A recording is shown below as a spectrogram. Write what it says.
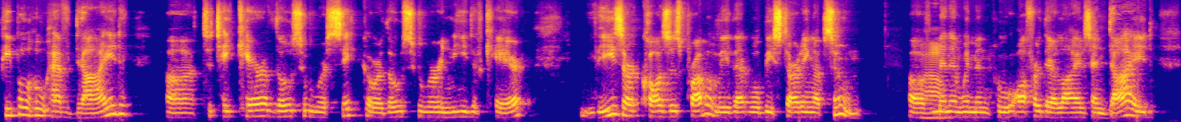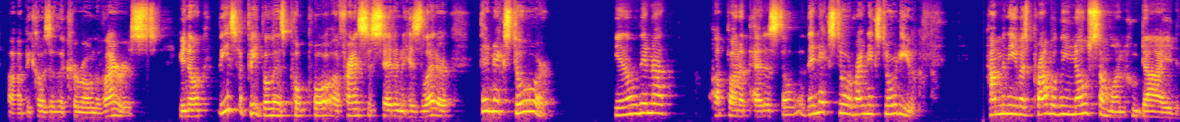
People who have died uh, to take care of those who were sick or those who were in need of care these are causes probably that will be starting up soon of wow. men and women who offered their lives and died uh, because of the coronavirus. You know, these are people, as Pope Paul, uh, Francis said in his letter, they're next door. You know, they're not up on a pedestal. They're next door, right next door to you. How many of us probably know someone who died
